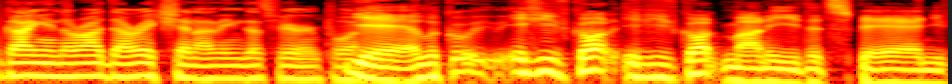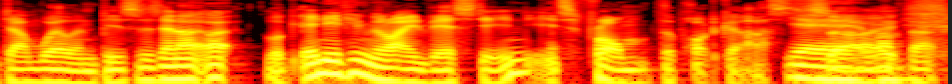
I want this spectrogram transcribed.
going in the right direction, I think that's very important. yeah, look, if you've got if you've got money that's spare and you've done well in business, and I, I look anything that I invest in is from the podcast. Yeah, so I love that.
